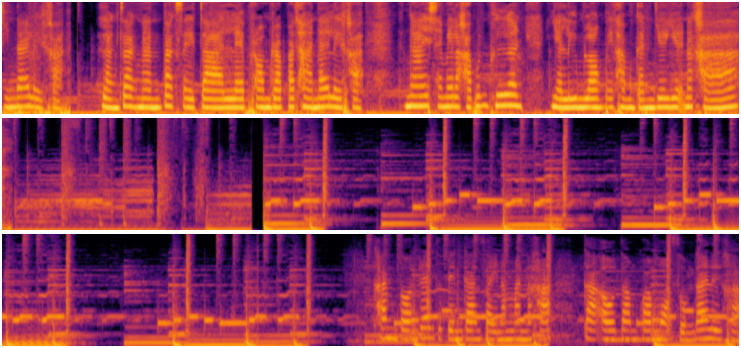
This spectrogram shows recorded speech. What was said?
ชิ้นๆได้เลยค่ะหลังจากนั้นตักใส่จานและพร้อมรับประทานได้เลยค่ะ ง่ายใช่ไหมล่ะคะเพื่อนๆ อย่าลืมลองไปทำกันเยอะๆนะคะขั้นตอนแรกจะเป็นการใส่น้ำมันนะคะ กะเอาตามความเหมาะสมได้เลยค่ะ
